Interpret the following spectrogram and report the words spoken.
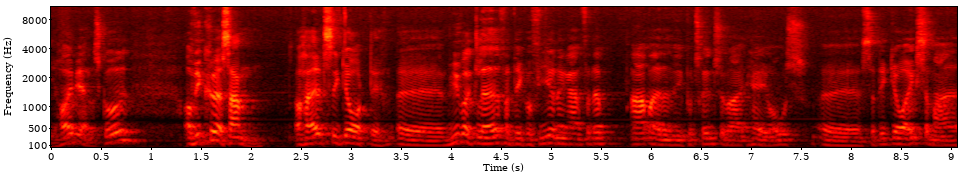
i Højbjerg og Skåde, og vi kører sammen, og har altid gjort det. Øh, vi var glade for DK4 dengang, for der arbejdede vi på Trinsøvej her i Aarhus, øh, så det gjorde ikke så meget,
